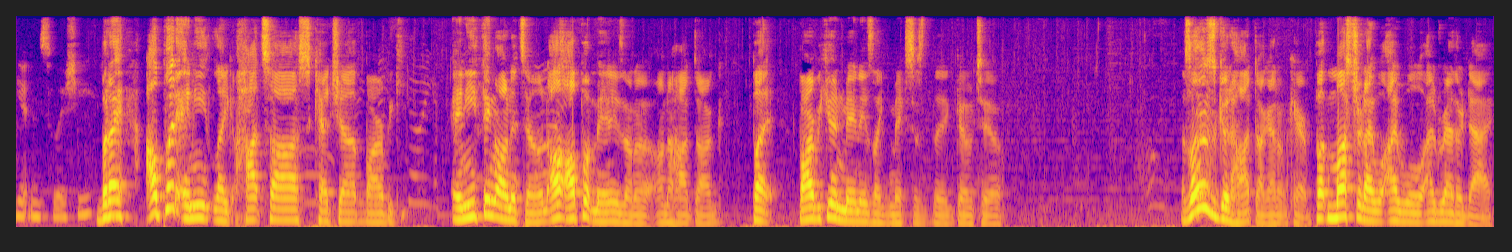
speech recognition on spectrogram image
Getting swishy. But I I'll put any like hot sauce, ketchup, barbecue, anything on its own. I'll, I'll put mayonnaise on a on a hot dog, but barbecue and mayonnaise like mix is the go-to. As long as it's a good hot dog, I don't care. But mustard, I will I will I'd rather die.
